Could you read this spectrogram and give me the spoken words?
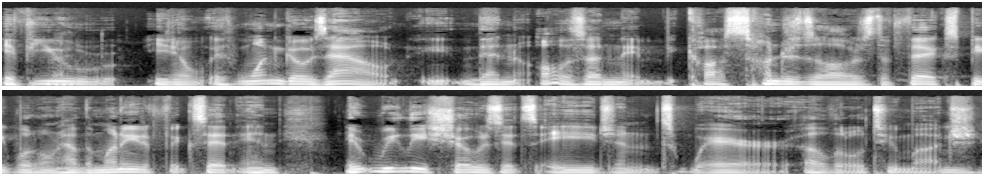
If you you know if one goes out, then all of a sudden it costs hundreds of dollars to fix. People don't have the money to fix it, and it really shows its age and its wear a little too much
